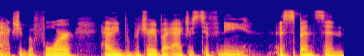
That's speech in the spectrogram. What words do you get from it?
action before, having been portrayed by actress Tiffany Espensen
